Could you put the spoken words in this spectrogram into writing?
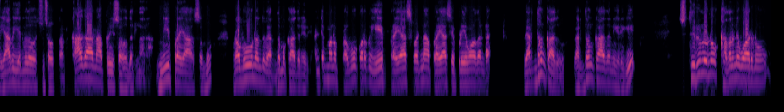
యాభై ఎనిమిదో వచ్చి చదువుతున్నాను. కాగా నా ప్రియ సహోదరులారా మీ ప్రయాసము ప్రభువునందు వ్యర్థము కాదని ఎరిగి." అంటే మనం ప్రభు కొరకు ఏ ప్రయాసపడినా ఆ ప్రయాస ఎప్పుడు ఏమవుదంట వ్యర్థం కాదు. వ్యర్థం కాదని ఎరిగి స్థిరులను కదలని వారును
